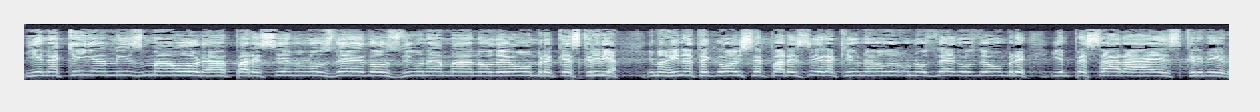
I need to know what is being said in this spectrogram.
Y en aquella misma hora aparecieron los dedos de una mano de hombre que escribía. Imagínate que hoy se pareciera aquí unos dedos de hombre y empezara a escribir.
